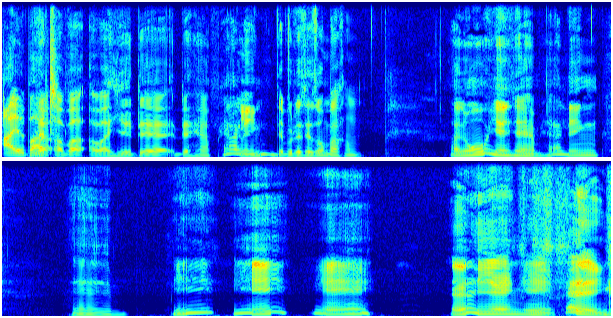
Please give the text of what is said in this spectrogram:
Albert. Ja, aber, aber hier der, der Herr Perling, der würde es ja so machen. Hallo, hier ist der Herr Perling. Ähm, äh, äh, äh, äh, äh, Perling.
